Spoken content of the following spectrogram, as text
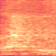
Unless they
